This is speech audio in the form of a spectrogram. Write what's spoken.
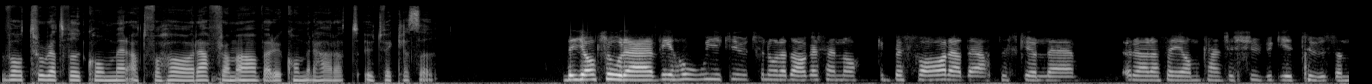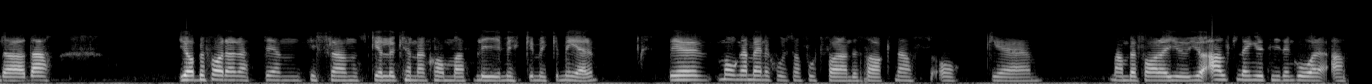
Vad tror du att vi kommer att få höra framöver? Hur kommer det här att utveckla sig? Det jag tror är WHO gick ut för några dagar sedan och befarade att det skulle röra sig om kanske 20 000 döda. Jag befarar att den siffran skulle kunna komma att bli mycket, mycket mer. Det är många människor som fortfarande saknas och eh, man befarar ju, ju allt längre tiden går att,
